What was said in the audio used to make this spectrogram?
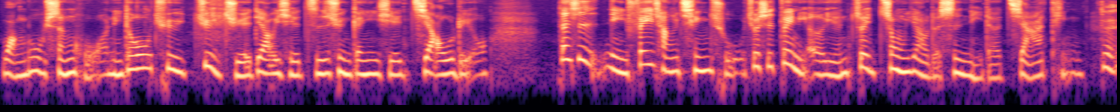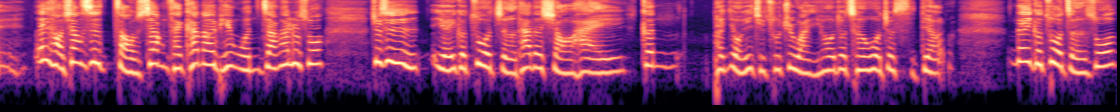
网络生活，你都去拒绝掉一些资讯跟一些交流。但是你非常清楚，就是对你而言最重要的是你的家庭。对，哎，好像是早上才看到一篇文章，他就说，就是有一个作者，他的小孩跟朋友一起出去玩以后，就车祸就死掉了。那个作者说。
